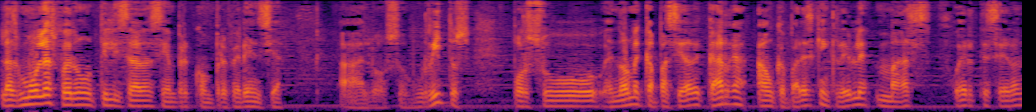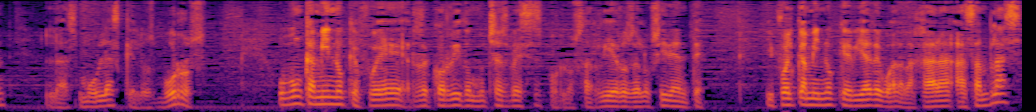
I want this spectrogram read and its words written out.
Las mulas fueron utilizadas siempre con preferencia a los burritos por su enorme capacidad de carga, aunque parezca increíble, más fuertes eran las mulas que los burros. Hubo un camino que fue recorrido muchas veces por los arrieros del occidente y fue el camino que había de Guadalajara a San Blas.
